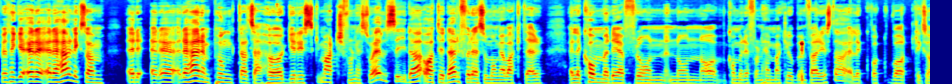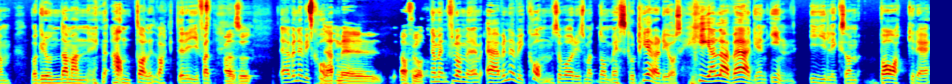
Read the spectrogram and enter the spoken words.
För jag tänker, är det, är det här liksom, är det, är det, är det här en punkt, alltså här, högriskmatch från SHLs sida och att det är därför det är så många vakter? Eller kommer det från någon av, kommer det från hemmaklubben Färjestad? Eller vart, vart liksom, vad grundar man antalet vakter i? För att Alltså, även när vi kom... det här med... Ja, förlåt. Ja, men förlåt, men även när vi kom så var det ju som att de eskorterade oss hela vägen in i liksom bakre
